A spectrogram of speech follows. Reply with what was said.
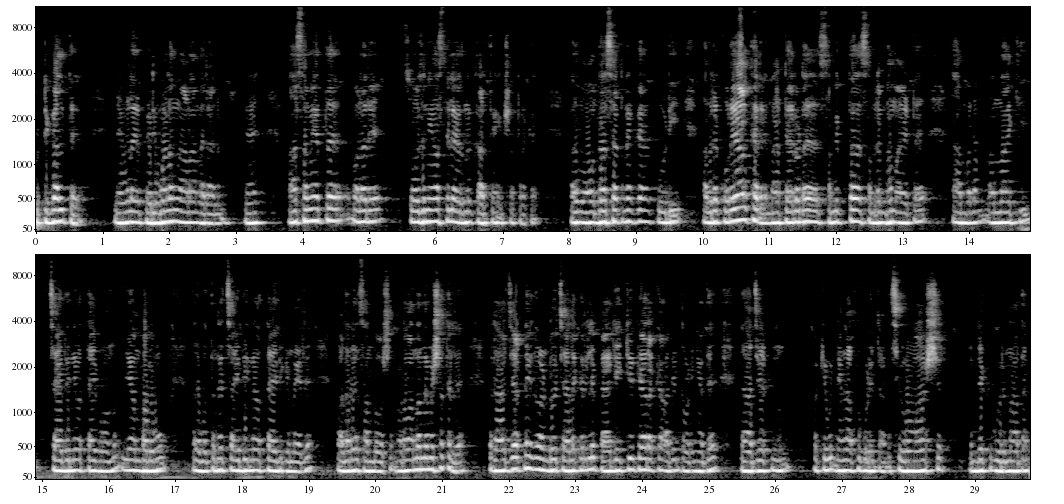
കുട്ടിക്കാലത്ത് ഞങ്ങൾ പെരുമാളം കാണാൻ വരാനും ആ സമയത്ത് വളരെ ശോചനീയാവസ്ഥയിലായിരുന്നു കാർത്തിക ക്ഷേത്രമൊക്കെ. അത് മോഹൻദാസ് ചേട്ടനൊക്കെ കൂടി അവരെ കുറേ ആൾക്കാർ നാട്ടുകാരുടെ സംയുക്ത സംരംഭമായിട്ട് ആ അമ്പലം നന്നാക്കി ചൈതന്യവത്തായി പോകുന്നു. ഈ അമ്പലവും അതേപോലെ തന്നെ ചൈതന്യവത്തായിരിക്കുന്നതിൽ വളരെ സന്തോഷം. ഇവിടെ വന്ന നിമിഷത്തിൽ രാജേട്ടനെ കണ്ടു. ചാലക്കരയിൽ പാലിയേറ്റീവ് കെയർ ഒക്കെ ആദ്യം തുടങ്ങിയത് രാജേട്ടനും ഒക്കെ ഞങ്ങൾക്ക് കൂടിയിട്ടാണ്. ശിവമാഷ് എന്റെയൊക്കെ ഗുരുനാഥൻ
